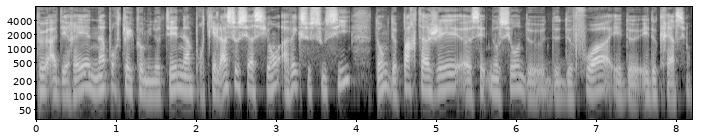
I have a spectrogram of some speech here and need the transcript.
peut adhérer n'importe quelle communauté, n'importe quelle association avec ce souci donc de partager cette notion de, de, foi et de, et de création.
